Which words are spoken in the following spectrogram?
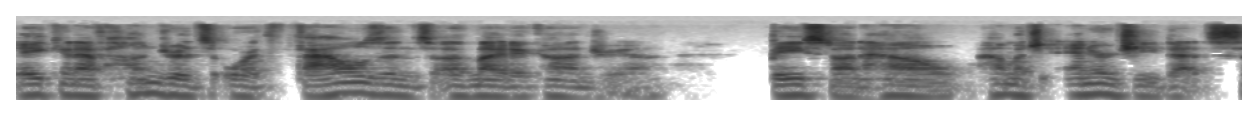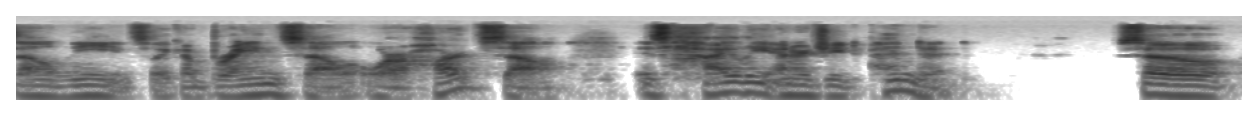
they can have hundreds or thousands of mitochondria based on how, how much energy that cell needs. Like a brain cell or a heart cell is highly energy dependent. So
